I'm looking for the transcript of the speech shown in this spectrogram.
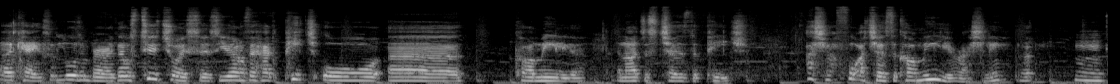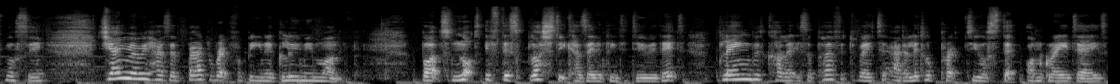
Okay, so Lord and Berry. There was two choices. You either had peach or uh, Carmelia, and I just chose the peach. Actually, I thought I chose the Carmelia, actually, but Hmm, we'll see. January has a bad rep for being a gloomy month but not if this blush stick has anything to do with it. Playing with colour is a perfect way to add a little prep to your step on grey days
